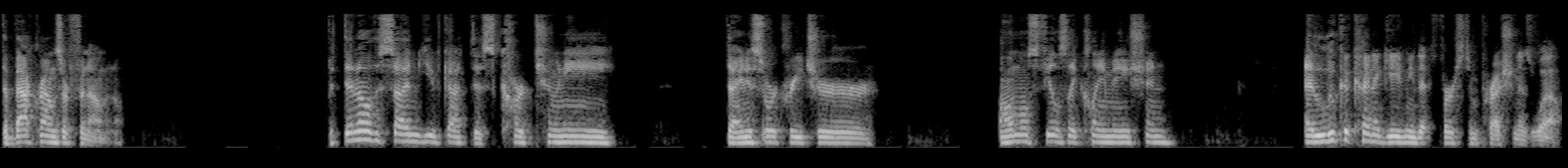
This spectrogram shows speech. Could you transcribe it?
the backgrounds are phenomenal. But then all of a sudden, you've got this cartoony dinosaur creature, almost feels like claymation. And Luca kind of gave me that first impression as well.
